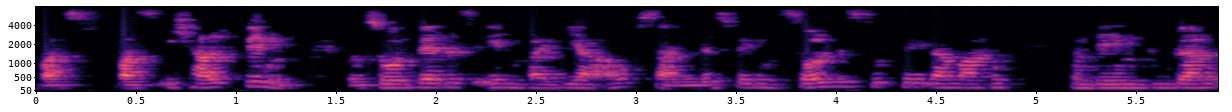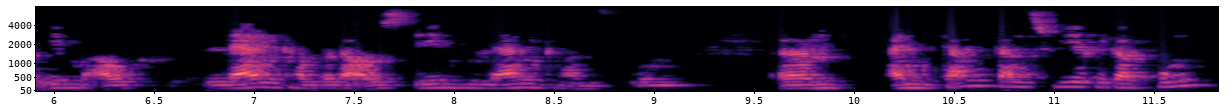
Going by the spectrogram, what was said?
was, was ich halt bin. Und so wird es eben bei dir auch sein. Deswegen solltest du Fehler machen, von denen du dann eben auch lernen kannst oder aus denen du lernen kannst. Und ähm, ein ganz, ganz schwieriger Punkt,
